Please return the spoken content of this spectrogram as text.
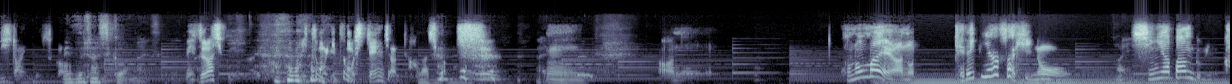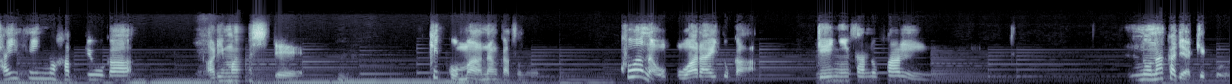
したいんですが、珍しくはないですけど、ね。珍しくもないな。いつも、いつもしてんじゃんって話が。は いうん。あの、この前、あの、テレビ朝日のはい。深夜番組の改編の発表がありまして、結構まあなんかその、コアなおお笑いとか芸人さんのファンの中では結構こ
